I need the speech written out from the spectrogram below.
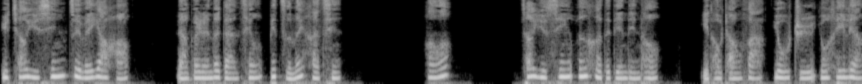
与乔雨欣最为要好，两个人的感情比姊妹还亲。好啊，乔雨欣温和的点点头，一头长发又直又黑亮。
